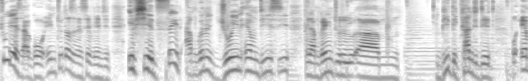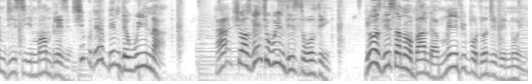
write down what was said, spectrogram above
two years ago in 2017 if she had said i'm going to join mdc and i'm going to um, be the candidate for MDC in Mount Pleasant. She could have been the winner. Huh? She was going to win this whole thing. Because this Samuel Banda, many people don't even know him.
